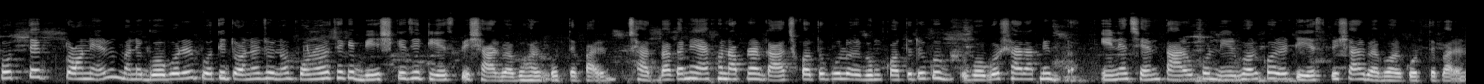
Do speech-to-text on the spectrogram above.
প্রত্যেক টনের মানে গোবরের প্রতি টনের জন্য পনেরো থেকে বিশ কেজি টিএসপি সার ব্যবহার করতে পারেন। ছাদ বাগানে এখন আপনার গাছ কতগুলো এবং কতটুকু গোবর সার আপনি এনেছেন তার উপর নির্ভর করে টিএসপি সার ব্যবহার করতে পারেন।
